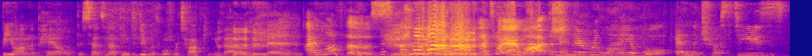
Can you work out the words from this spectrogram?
beyond the pale. This has nothing to do with what we're talking about. And I love those. That's why I watch. and they're reliable and the trustees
